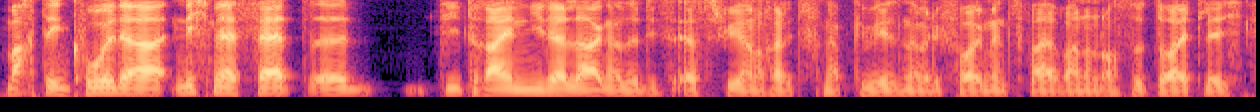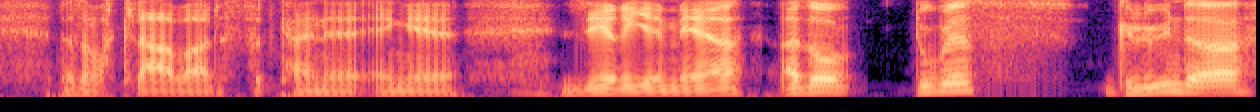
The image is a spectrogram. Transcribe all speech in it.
macht den Kohl da nicht mehr fett. Äh, die drei Niederlagen, also das erste Spiel war noch relativ knapp gewesen, aber die folgenden zwei waren dann auch so deutlich, dass einfach klar war, das wird keine enge Serie mehr. Also, du bist glühender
